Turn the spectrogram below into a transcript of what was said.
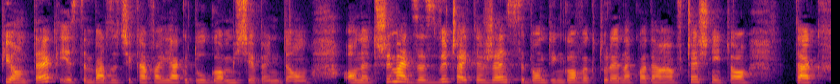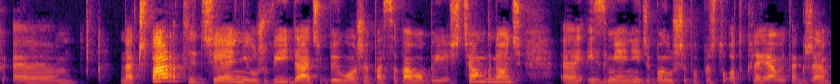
piątek, jestem bardzo ciekawa, jak długo mi się będą one trzymać. Zazwyczaj te rzęsy bondingowe, które nakładałam wcześniej, to tak na czwarty dzień już widać było, że pasowałoby je ściągnąć e, i zmienić, bo już się po prostu odklejały. Także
